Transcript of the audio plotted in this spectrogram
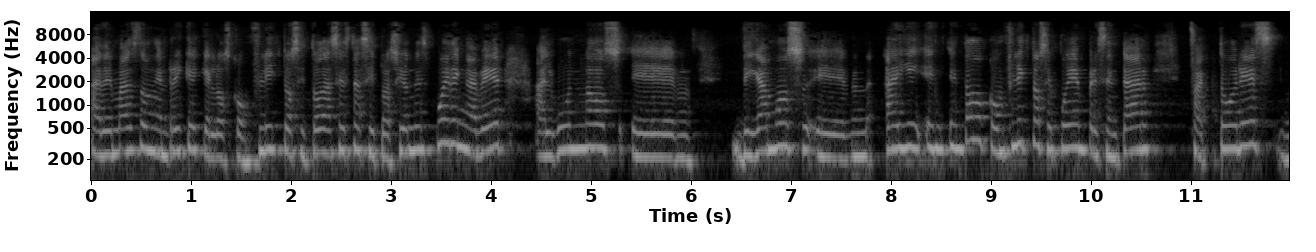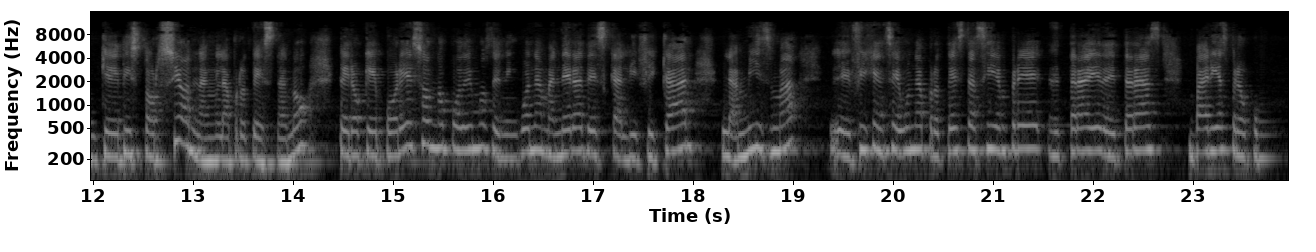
Además, don Enrique, que los conflictos y todas estas situaciones pueden haber algunos, eh, digamos, eh, hay, en, todo conflicto se pueden presentar factores que distorsionan la protesta, ¿no? Pero que por eso no podemos de ninguna manera descalificar la misma. Eh, fíjense, una protesta siempre trae detrás varias preocupaciones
